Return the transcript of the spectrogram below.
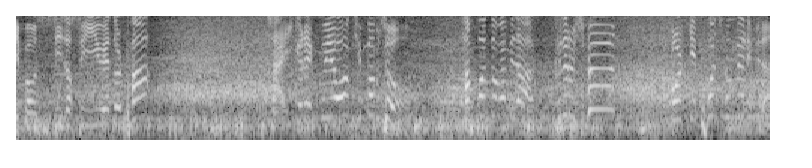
김범수 시저스 이후에 돌파. 자 이겨냈고요. 김범수 한 번 더 갑니다. 그대로 슛. 골키퍼 정면입니다.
